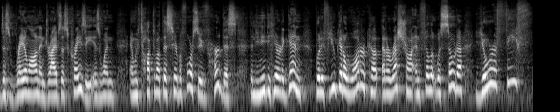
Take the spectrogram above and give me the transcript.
just rail on and drives us crazy is when, and we've talked about this here before, so you've heard this, then you need to hear it again. But if you get a water cup at a restaurant and fill it with soda, you're a thief.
